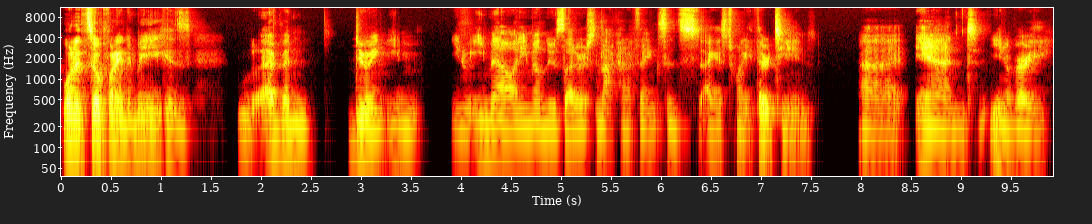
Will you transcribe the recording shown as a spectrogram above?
Well, it's so funny to me because I've been doing e- you know email and email newsletters and that kind of thing since I guess 2013, uh, and you know very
